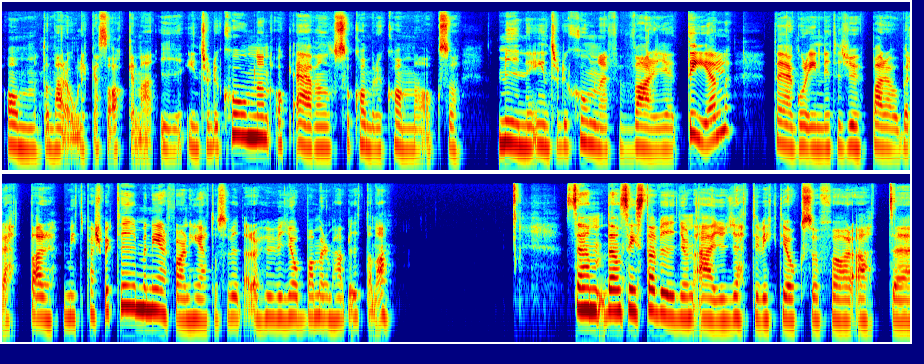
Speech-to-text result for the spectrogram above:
om de här olika sakerna i introduktionen och även så kommer det komma också mini-introduktioner för varje del där jag går in lite djupare och berättar mitt perspektiv, min erfarenhet och så vidare, hur vi jobbar med de här bitarna. Sen den sista videon är ju jätteviktig också för att eh,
